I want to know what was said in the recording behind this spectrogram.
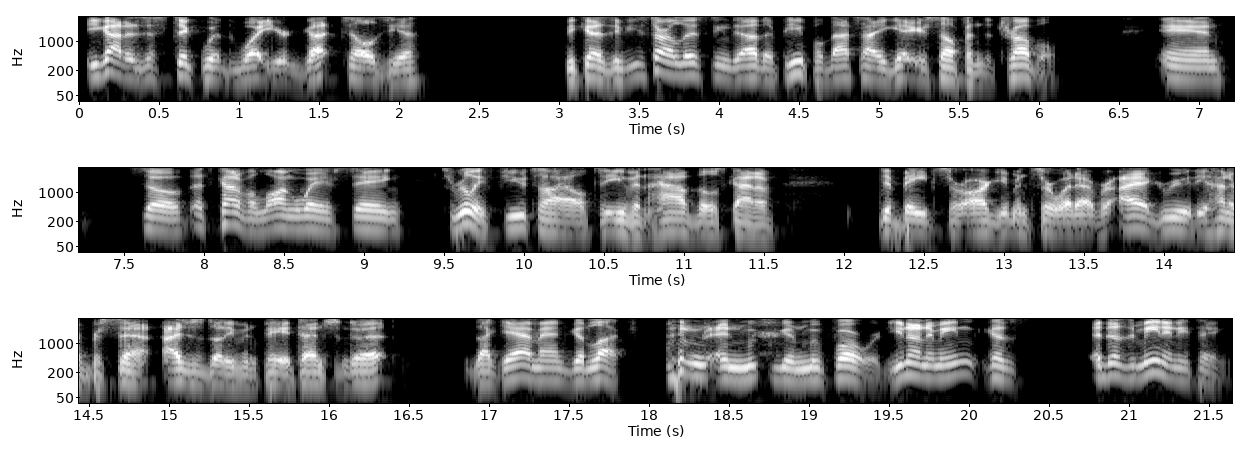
You got to just stick with what your gut tells you because if you start listening to other people, that's how you get yourself into trouble. And so that's kind of a long way of saying it's really futile to even have those kind of debates or arguments or whatever. I agree with you 100%. I just don't even pay attention to it. Like, yeah, man, good luck and, you can move forward. You know what I mean? Because it doesn't mean anything.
